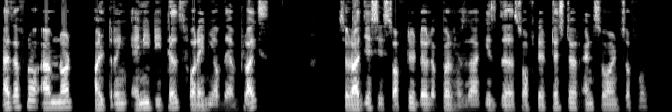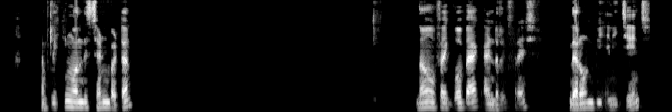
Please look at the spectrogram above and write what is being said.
As of now, I am not altering any details for any of the employees. So Rajesh is software developer, Razak is the software tester and so on and so forth. I'm clicking on the send button Now if I go back and refresh, there won't be any change.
